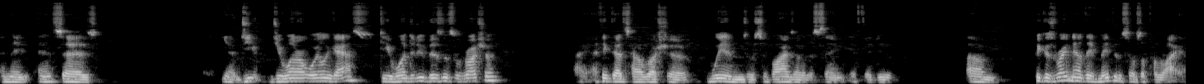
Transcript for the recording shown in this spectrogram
and they and it says, you know, do you do you want our oil and gas? Do you want to do business with Russia? I, I, think that's how Russia wins or survives out of this thing if they do. Um, because right now they've made themselves a pariah,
